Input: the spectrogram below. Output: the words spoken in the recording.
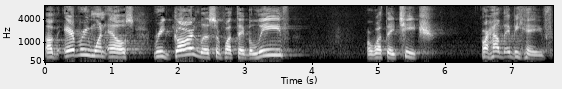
of everyone else, regardless of what they believe or what they teach or how they behave.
